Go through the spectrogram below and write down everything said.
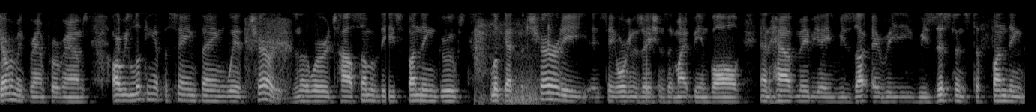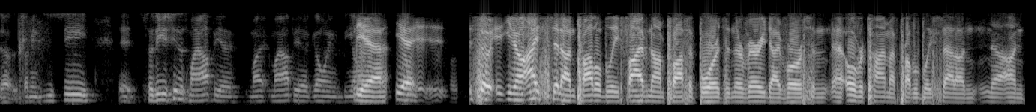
government grant programs, are we looking at the same thing with charities? In other words, how some of these funding groups look at the charity, say, organizations that might be involved and have maybe a, resu- a re- resistance to funding those? I mean, do you see so do you see this myopia my, myopia going beyond yeah yeah so you know i sit on probably five nonprofit boards and they're very diverse and uh, over time i've probably sat on on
